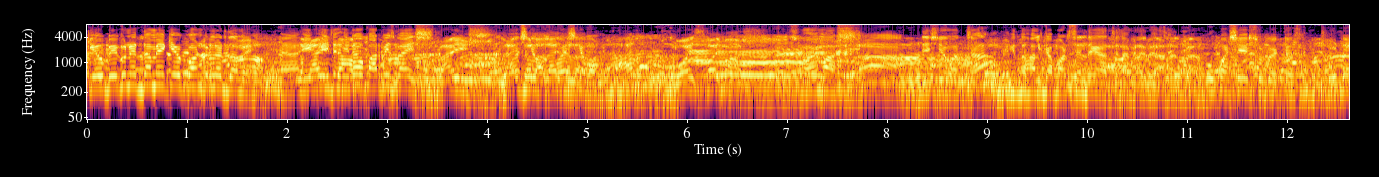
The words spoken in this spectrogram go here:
কেউ বেগুনের দামে কেউ কন্ট্রোলের দামে? হ্যাঁ, এটা- এটাও পার পিস বাইশ? বাইশ কেমন? বয়স ছয় মাস। ছয় মাস। হ্যাঁ। দেশীয় বাচ্চা কিন্তু হালকা পার্সেন্ট দেখা যাচ্ছে না হালকা, হালকা। ও পাশে ছোট একটা আছে। ওটা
